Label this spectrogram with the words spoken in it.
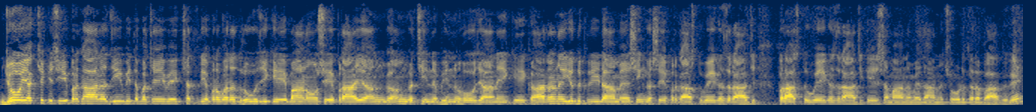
जो यक्ष किसी प्रकार जीवित बचे, वे क्षत्रिय प्रवर ध्रुव जी के बाणों से प्राय अंग अंग छिन्न भिन्न हो जाने के कारण युद्ध क्रीड़ा में सिंह से प्रकाश हुए गजराज, परास्त हुए गजराज के समान मैदान छोड़कर भाग गए।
